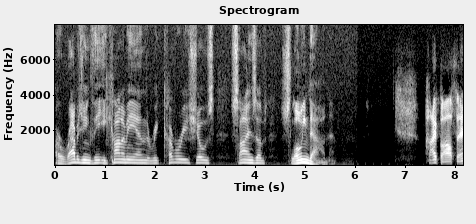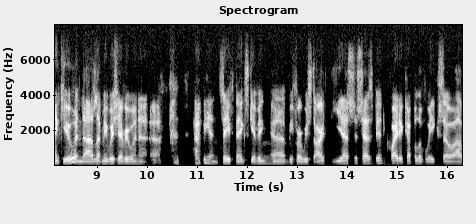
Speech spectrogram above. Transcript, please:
are ravaging the economy and the recovery shows signs of slowing down. Hi, Paul. Thank you. And uh, let me wish everyone a, a happy and safe Thanksgiving uh, before we start. Yes, this has been quite a couple of weeks. So uh,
